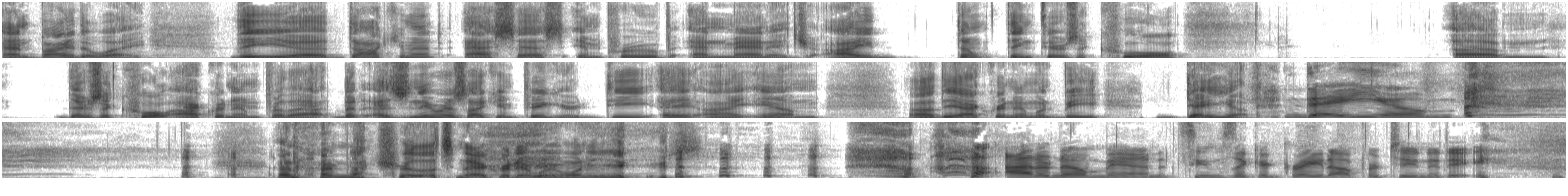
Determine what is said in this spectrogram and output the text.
And by the way, the uh, document, assess, improve, and manage. I don't think there's a cool um, there's a cool acronym for that, but as near as I can figure, D A I M, uh, the acronym would be DAM. Damn. And I'm not sure that's an acronym we want to use. I don't know, man. It seems like a great opportunity.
